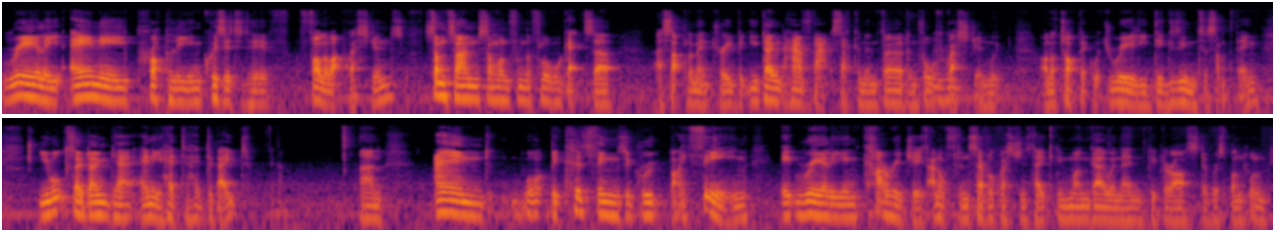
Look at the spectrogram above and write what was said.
really any properly inquisitive follow up questions. Sometimes someone from the floor gets a, a supplementary, but you don't have that second and third and 4th mm-hmm. question which, on a topic which really digs into something. You also don't get any head to head debate. Yeah. Um, and what, because things are grouped by theme, it really encourages, and often several questions taken in one go, and then people are asked to respond to all of them.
